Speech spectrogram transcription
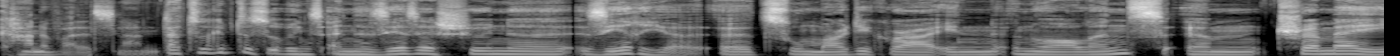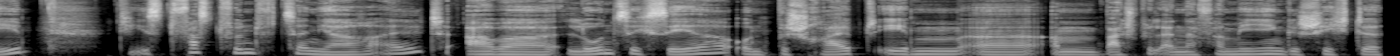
Karnevalsland. Dazu gibt es übrigens eine sehr, sehr schöne Serie äh, zu Mardi Gras in New Orleans. Ähm, Tremay, die ist fast 15 Jahre alt, aber lohnt sich sehr und beschreibt eben äh, am Beispiel einer Familiengeschichte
